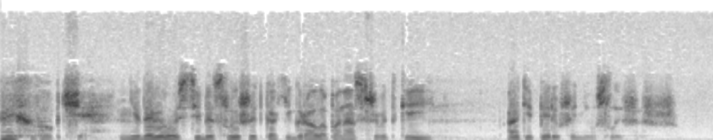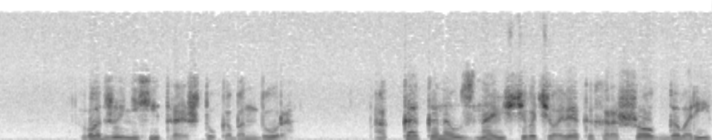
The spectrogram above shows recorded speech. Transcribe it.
Эй, хлопче, не довелось тебе слышать, как играла по нас швидкий, а теперь уж и не услышишь. Вот же нехитрая штука бандура. А как она у знающего человека хорошо говорит.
